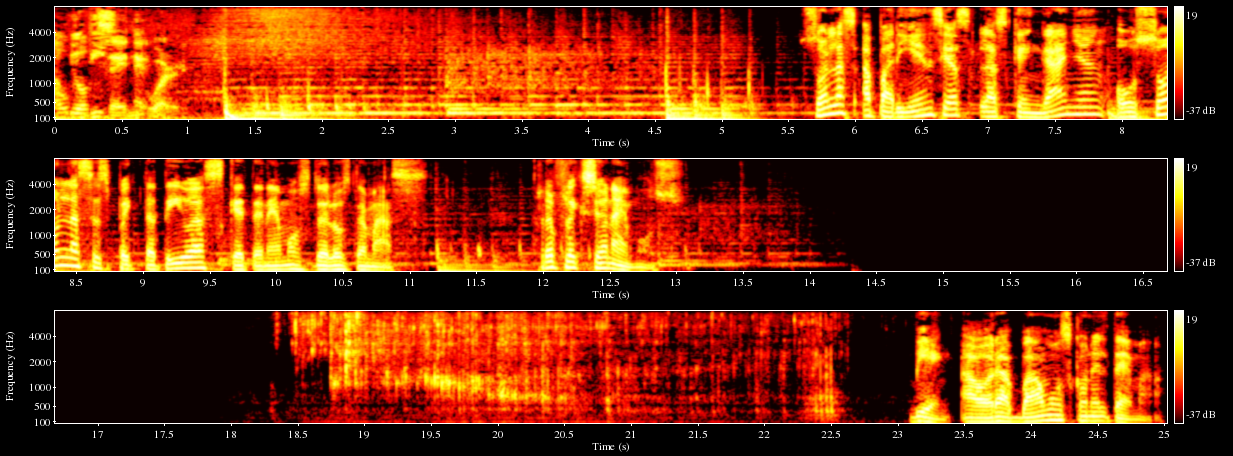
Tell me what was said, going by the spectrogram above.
Audio Network. ¿Son las apariencias las que engañan o son las expectativas que tenemos de los demás? Reflexionemos. Bien, ahora vamos con el tema.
